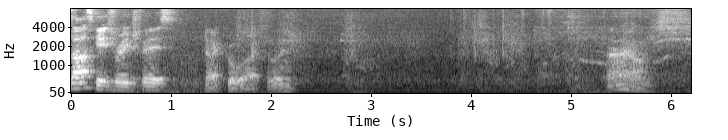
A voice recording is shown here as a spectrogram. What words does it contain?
Sasuke's rage face. Kind of cool actually. Ouch.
